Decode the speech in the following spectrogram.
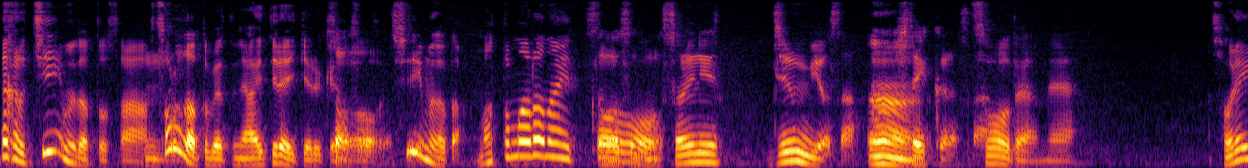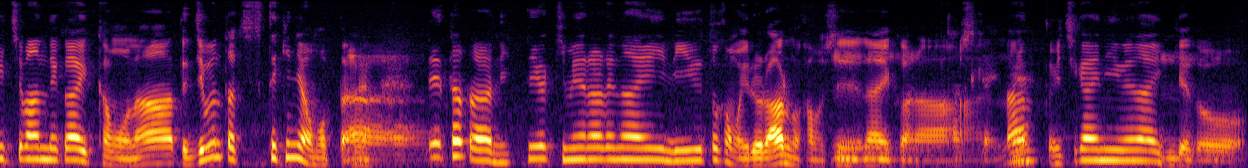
だからチームだとさ、うん。ソロだと別に相手りゃいけるけどチームだとまとまらないとそうそう。それに準備をさ、うん。していくからさ。そうだよねそれ一番でかいかもなーって自分たち的には思ったね。でただ日程が決められない理由とかもいろいろあるのかもしれないから、うん確かにね。なんと一概に言えないけど、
